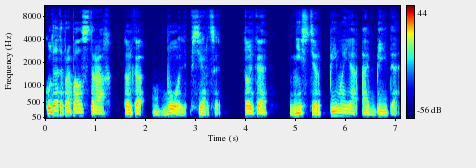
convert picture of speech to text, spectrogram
Куда-то пропал страх, только боль в сердце, только нестерпимая обида.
